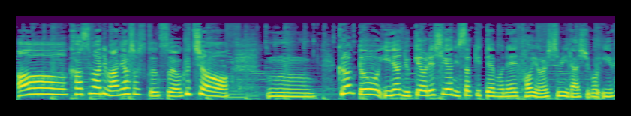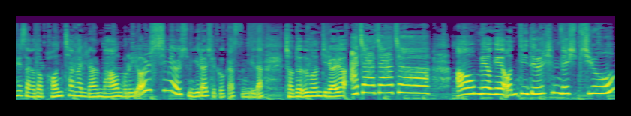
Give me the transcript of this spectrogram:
아, 가슴앓이 많이 하셨겠어요. 그쵸? 음, 그런 또 2년 6개월의 시간이 있었기 때문에 더 열심히 일하시고 이 회사가 더 번창하리라는 마음으로 열심히 열심히 일하실 것 같습니다. 저도 응원 드려요. 아자아자아자. 아홉 명의 언니들 힘내십시오.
